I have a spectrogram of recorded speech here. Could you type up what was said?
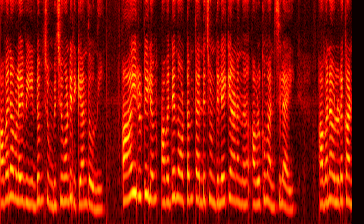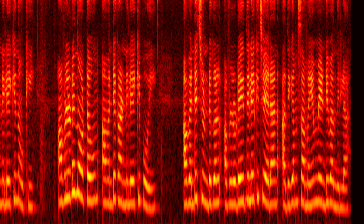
അവൻ അവളെ വീണ്ടും ചുംബിച്ചുകൊണ്ടിരിക്കാൻ തോന്നി. ആ ഇരുട്ടിലും അവന്റെ നോട്ടം തന്റെ ചുണ്ടിലേക്കാണെന്ന് അവൾക്ക് മനസ്സിലായി. അവൻ അവളുടെ കണ്ണിലേക്ക് നോക്കി. അവളുടെ നോട്ടവും അവന്റെ കണ്ണിലേക്ക് പോയി. അവന്റെ ചുണ്ടുകൾ അവളുടേതിലേക്ക് ചേരാൻ അധികം സമയം വേണ്ടി വന്നില്ല.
